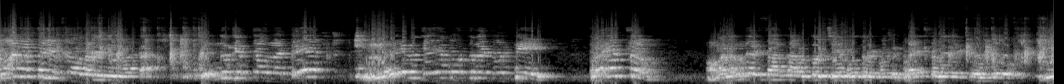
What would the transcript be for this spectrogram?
జాగ్రత్త చెప్తా ఎందుకు చెప్తా ఉన్నంటే నేను చేయబోతున్నటువంటి ప్రయత్నం మనందరి సహకారంతో చేయబోతున్నటువంటి ప్రయత్నం ఏదైతే ఉందో ఈ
